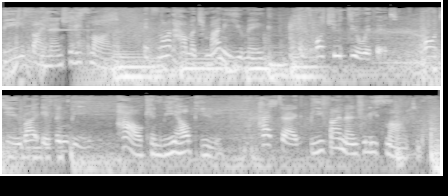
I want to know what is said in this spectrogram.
Be financially smart. It's not how much money you make, it's what you do with it. Brought to you by FNB. How can we help you? Hashtag be financially smart.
